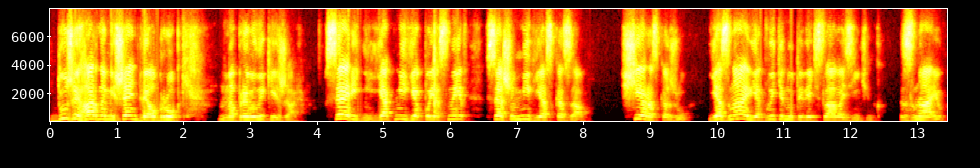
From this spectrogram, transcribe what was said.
дуже гарна мішень для обробки. На превеликий жаль. Все рідні, як міг я пояснив, все, що міг, я сказав. Ще раз кажу: я знаю, як витягнути В'ячеслава Зінченко. Знаю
